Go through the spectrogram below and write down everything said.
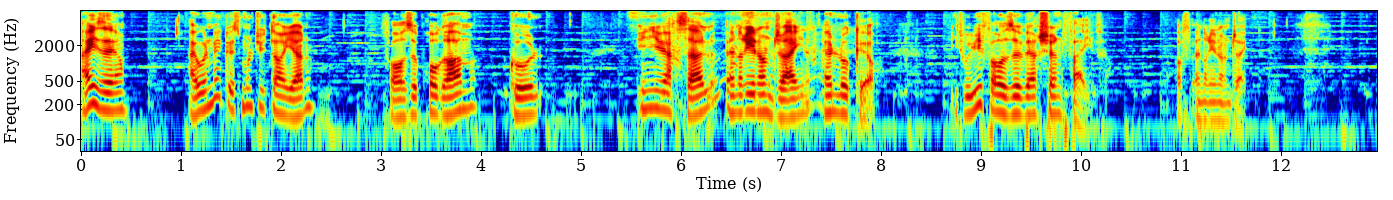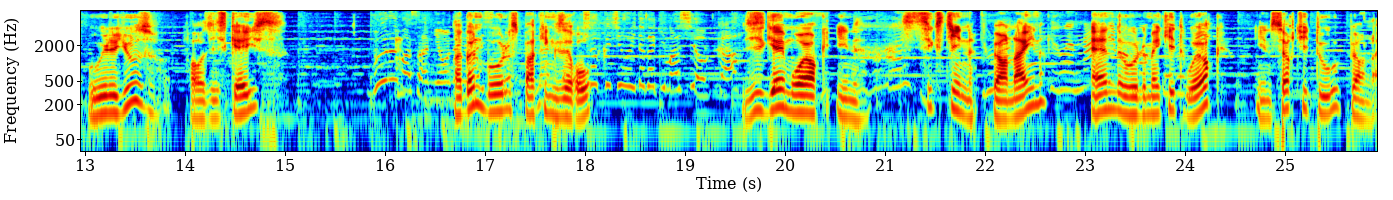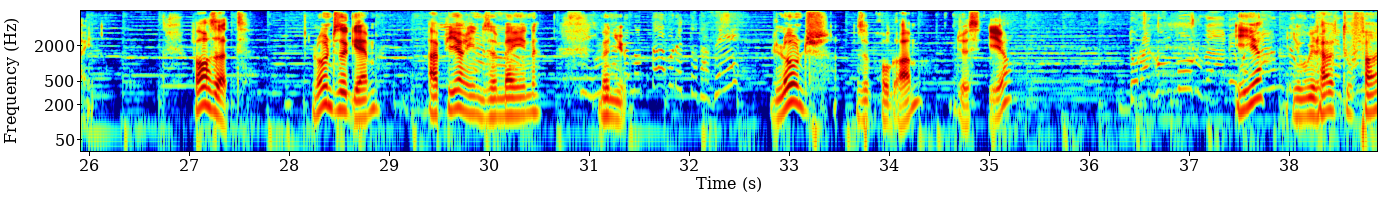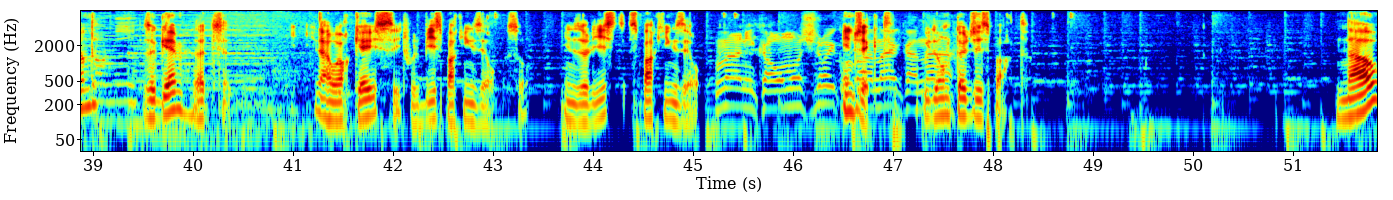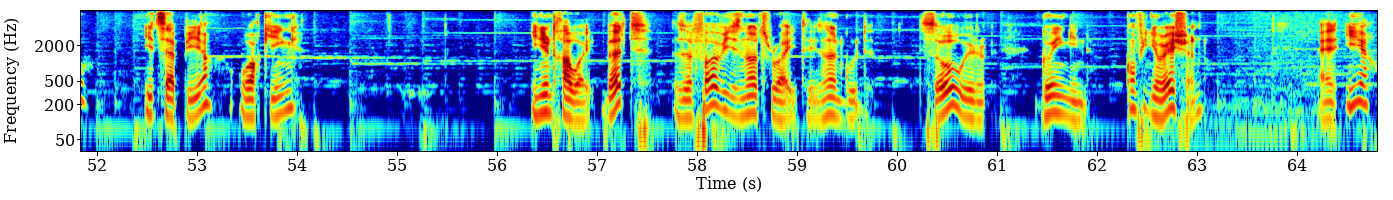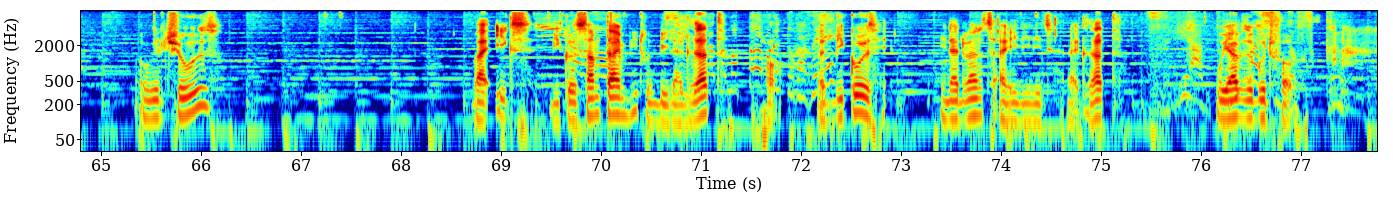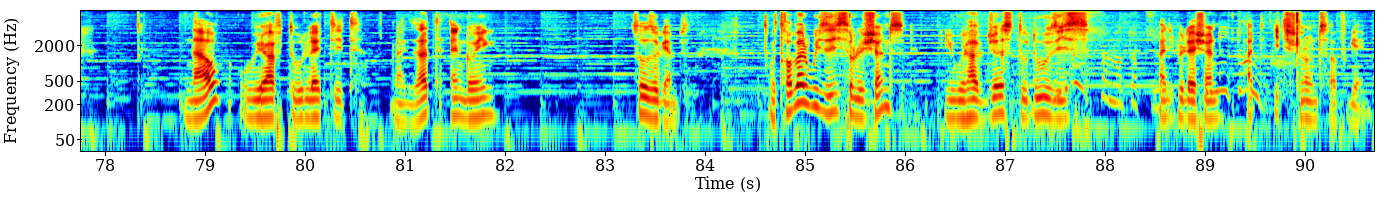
Hi there! I will make a small tutorial for the program called Universal Unreal Engine Unlocker. It will be for the version 5 of Unreal Engine. We will use for this case Dragon Ball Sparking Zero. This game works in 16 per 9 and will make it work in 32 per 9. For that, launch the game, appear in the main menu. Launch the program, just here. Here you will have to find the game that in our case it will be Sparking Zero. So in the list Sparking Zero. Inject. We don't touch this part. Now it's appear working in ultra wide, but the FOV is not right, it's not good. So we're going in configuration and here we will choose by X because sometimes it will be like that or, but because in advance I did it like that we have the good FOV. Now we have to let it like that and going so the games. The trouble with these solutions you will have just to do this manipulation at each launch of game.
